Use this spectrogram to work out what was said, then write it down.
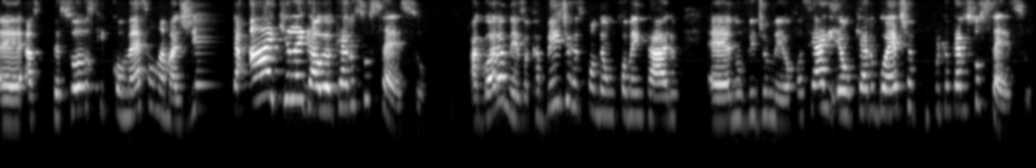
É, as pessoas que começam na magia, ai, que legal, eu quero sucesso. Agora mesmo, acabei de responder um comentário é, no vídeo meu. Eu falei assim, ah, eu quero Goethe porque eu quero sucesso.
